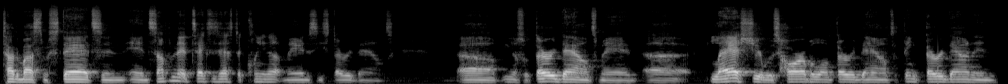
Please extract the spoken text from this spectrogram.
talked about some stats and and something that Texas has to clean up, man, is these third downs. Uh, you know, so third downs, man. Uh, last year was horrible on third downs. I think third down in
